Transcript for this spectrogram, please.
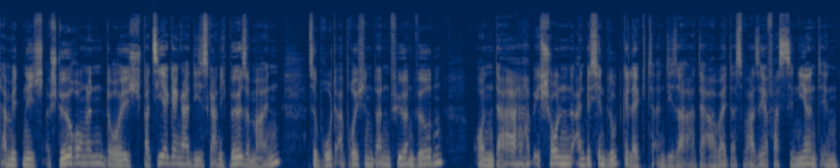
damit nicht Störungen durch Spaziergänger, die es gar nicht böse meinen, zu Brutabbrüchen dann führen würden. Und da habe ich schon ein bisschen Blut geleckt an dieser Art der Arbeit. Das war sehr faszinierend, in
